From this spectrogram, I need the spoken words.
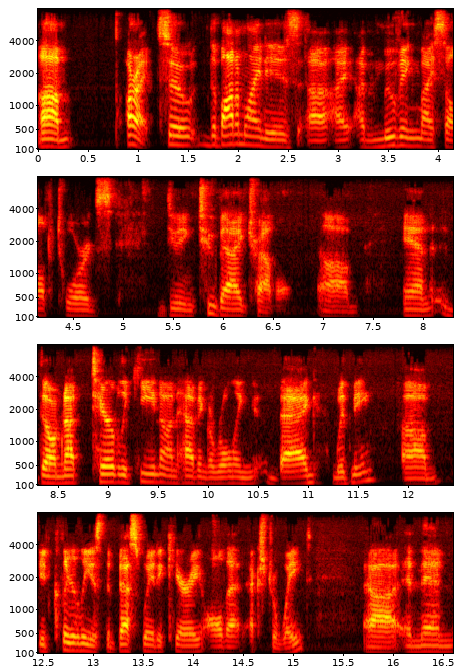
Um, all right, so the bottom line is uh, I, am moving myself towards doing two bag travel. Um, and though I'm not terribly keen on having a rolling bag with me, um, it clearly is the best way to carry all that extra weight. Uh, and then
